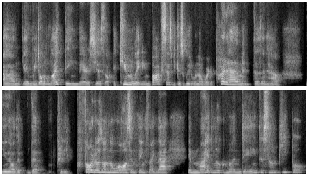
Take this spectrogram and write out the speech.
um, and we don't like being there it's just like accumulating boxes because we don't know where to put them and doesn't have you know the the pretty photos on the walls and things like that it might look mundane to some people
